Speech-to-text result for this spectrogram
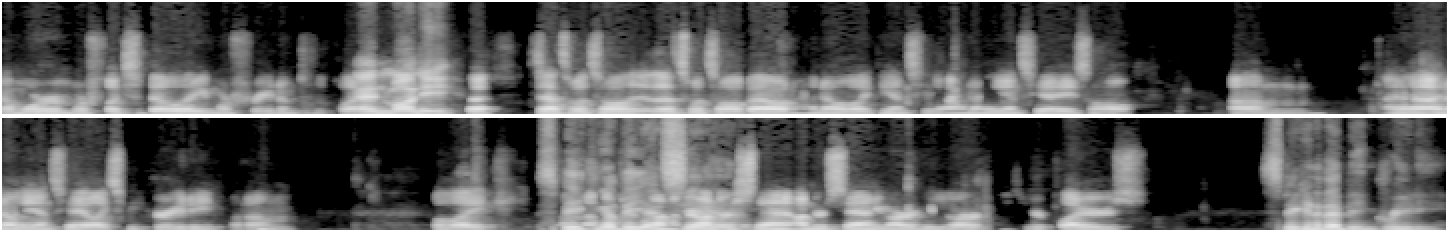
you know more more flexibility, more freedom to the player. And money. that's what it's all. That's what it's all about. I know, like the NCAA. I know the NCAA is all. Um, I, I know the NCAA likes to be greedy, but um, but like Speaking uh, of the under- NCAA, understand understand you are who you are. Your players. speaking of them being greedy,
